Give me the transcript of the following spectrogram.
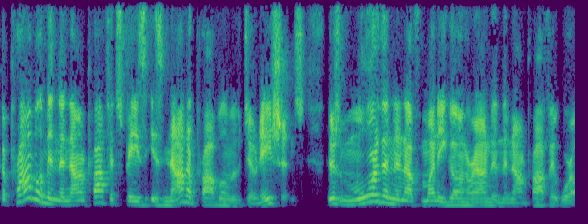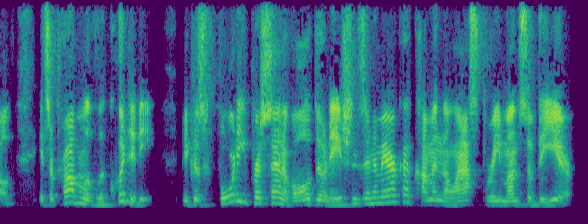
the problem in the nonprofit space is not a problem of donations. There's more than enough money going around in the nonprofit world. It's a problem of liquidity because 40% of all donations in America come in the last three months of the year.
